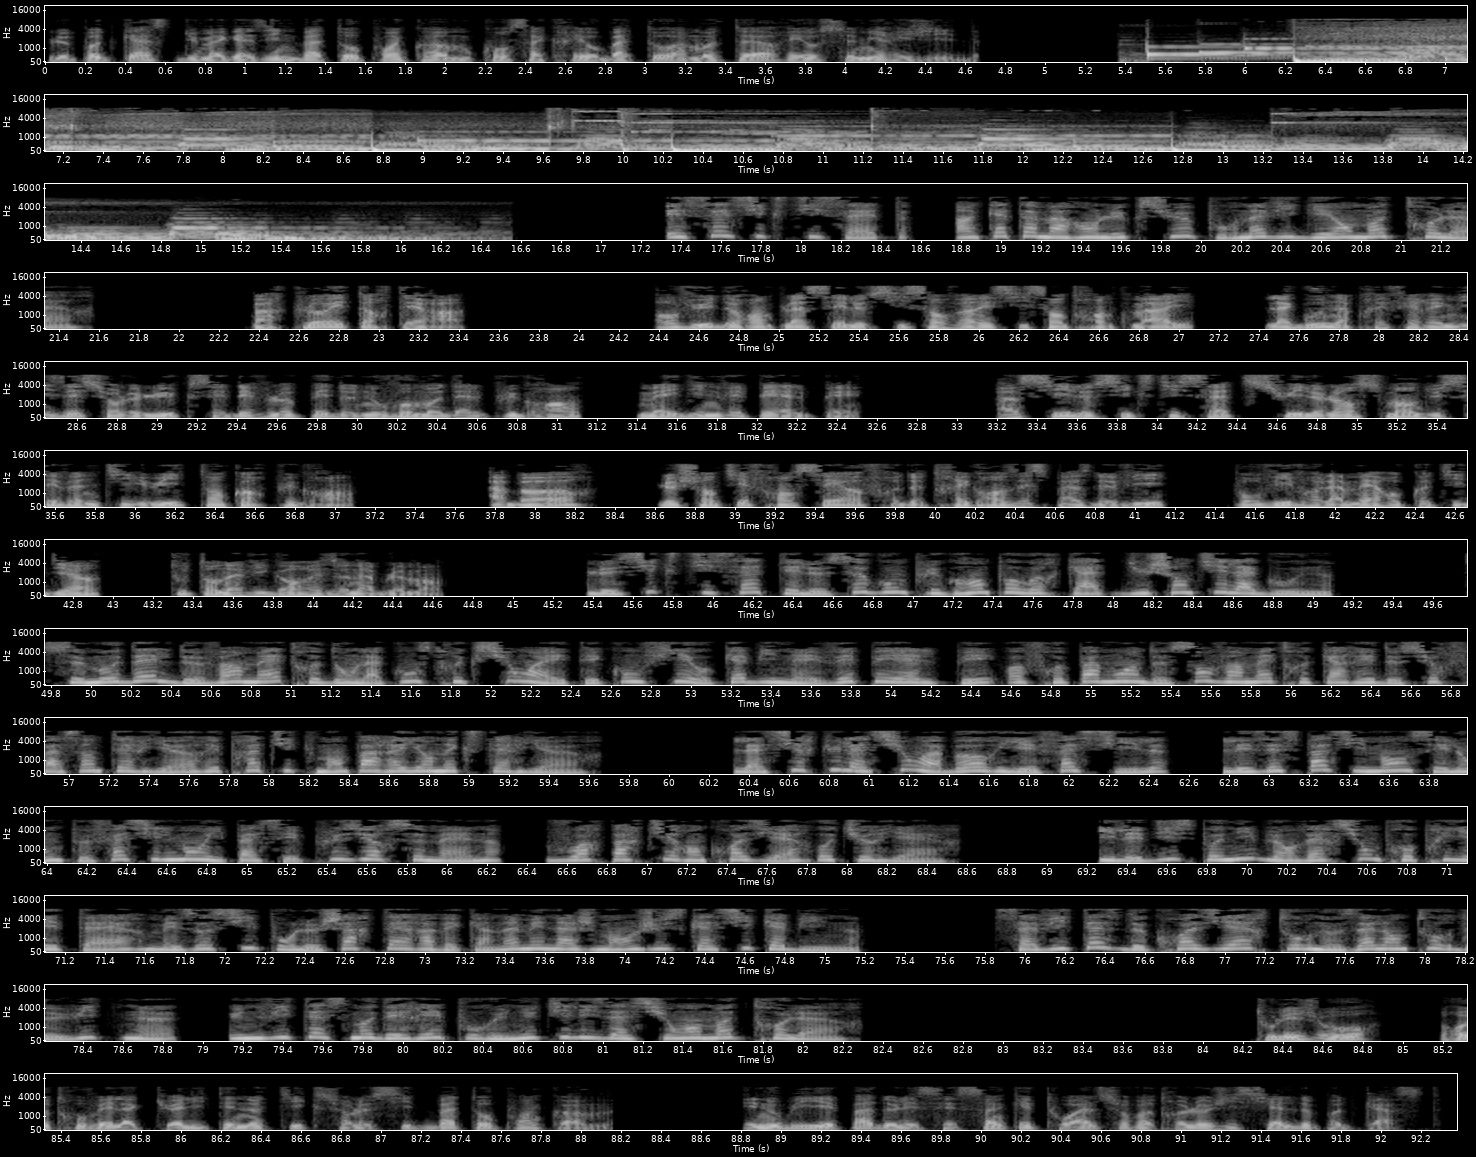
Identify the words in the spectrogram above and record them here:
le podcast du magazine bateau.com consacré aux bateaux à moteur et aux semi-rigides. Essai 67, un catamaran luxueux pour naviguer en mode troller. Par Chloé Tortera. En vue de remplacer le 620 et 630 mailles, Lagoon a préféré miser sur le luxe et développer de nouveaux modèles plus grands, made in VPLP. Ainsi le 67 suit le lancement du 78 encore plus grand. À bord, le chantier français offre de très grands espaces de vie, pour vivre la mer au quotidien, tout en naviguant raisonnablement. Le 67 est le second plus grand powercat du chantier Lagoon. Ce modèle de 20 mètres dont la construction a été confiée au cabinet VPLP offre pas moins de 120 mètres carrés de surface intérieure et pratiquement pareil en extérieur. La circulation à bord y est facile, les espaces immenses et l'on peut facilement y passer plusieurs semaines, voire partir en croisière hauturière. Il est disponible en version propriétaire mais aussi pour le charter avec un aménagement jusqu'à 6 cabines. Sa vitesse de croisière tourne aux alentours de 8 nœuds, une vitesse modérée pour une utilisation en mode troller. Tous les jours, retrouvez l'actualité nautique sur le site bateau.com. Et n'oubliez pas de laisser 5 étoiles sur votre logiciel de podcast.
